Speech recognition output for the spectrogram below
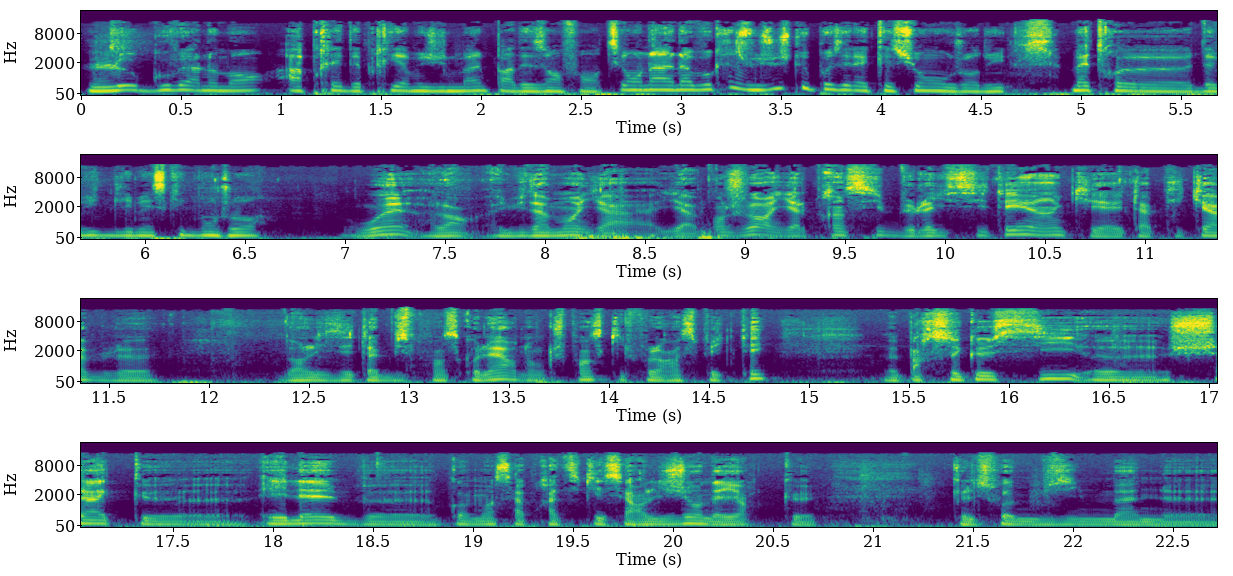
le gouvernement après des prières musulmanes par des enfants. Tiens, on a un avocat, je vais juste lui poser la question aujourd'hui. Maître euh, David Limeskid, bonjour. Ouais, alors évidemment, il y a, bonjour, il y a le principe de laïcité hein, qui est applicable euh, dans les établissements scolaires, donc je pense qu'il faut le respecter, Euh, parce que si euh, chaque euh, élève euh, commence à pratiquer sa religion, d'ailleurs que qu'elle soit musulmane, euh,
